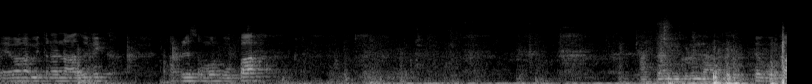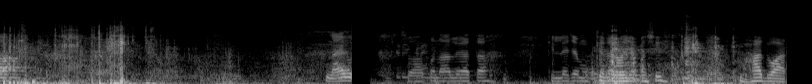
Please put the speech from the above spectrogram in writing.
हे बघा मित्रांनो अजून एक आपल्यासमोर गुफा. मी इकडून जाणार नाही सो आपण आलोय आता किल्ल्याच्या मुख्य दरवाजापाशी. महाद्वार.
